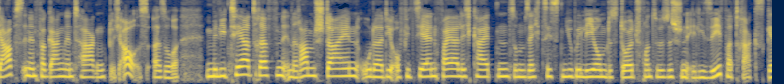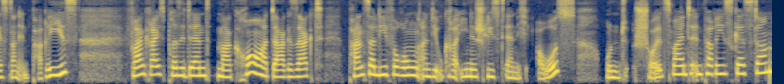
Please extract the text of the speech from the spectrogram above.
gab es in den vergangenen Tagen durchaus. Also Militärtreffen in Rammstein oder die offiziellen Feierlichkeiten zum 60. Jubiläum des deutsch-französischen Élysée-Vertrags gestern in Paris. Frankreichs Präsident Macron hat da gesagt, Panzerlieferungen an die Ukraine schließt er nicht aus. Und Scholz meinte in Paris gestern,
